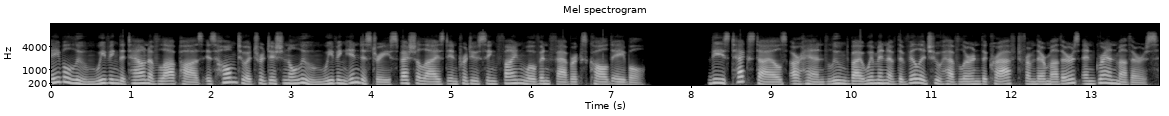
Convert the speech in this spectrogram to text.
Abel Loom Weaving The town of La Paz is home to a traditional loom weaving industry specialized in producing fine woven fabrics called Abel. These textiles are hand-loomed by women of the village who have learned the craft from their mothers and grandmothers.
